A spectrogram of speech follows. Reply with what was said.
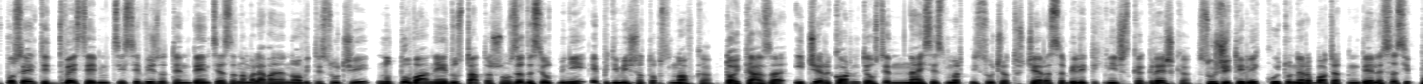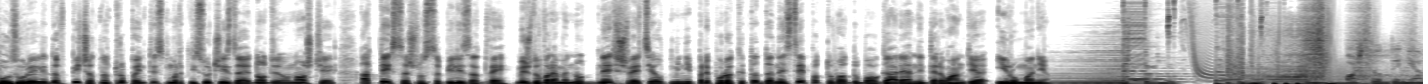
в последните две седмици се вижда тенденция за намаляване на новите случаи, но това не е достатъчно за да се отмени епидемичната обстановка. Той каза и че рекордните 18 смъртни случаи от вчера са били техническа грешка. Служители, които не работят неделя, са си позволили да впишат натрупаните смъртни случаи за едно денонощие, а те всъщност са били за две. Междувременно, днес Швеция отмени препоръката да не се пътува до България, Нидерландия и Румъния. Още от деня.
